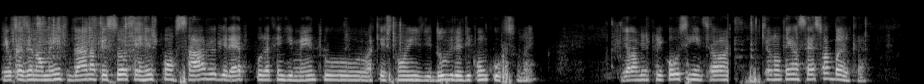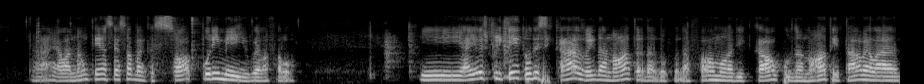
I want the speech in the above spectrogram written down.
E ocasionalmente dá na pessoa que é responsável direto por atendimento a questões de dúvidas de concurso, né? E ela me explicou o seguinte, ela, que eu não tenho acesso à banca. Tá? Ela não tem acesso à banca, só por e-mail, ela falou. E aí eu expliquei todo esse caso aí da nota, da, da fórmula de cálculo da nota e tal. Ela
